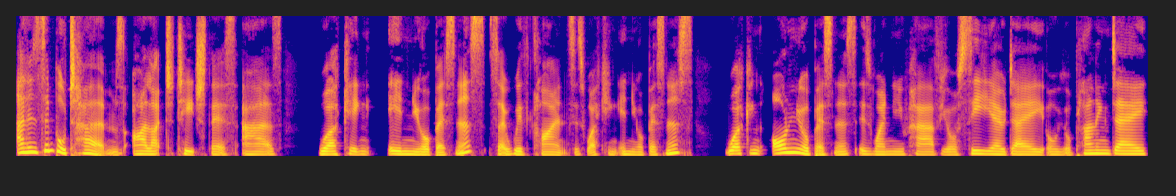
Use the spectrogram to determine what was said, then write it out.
And in simple terms, I like to teach this as working in your business. So, with clients, is working in your business. Working on your business is when you have your CEO day or your planning day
